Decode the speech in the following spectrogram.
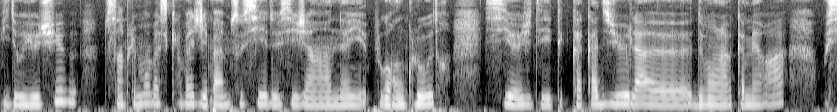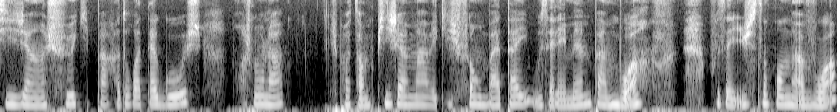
vidéos YouTube, tout simplement parce qu'en fait, j'ai pas à me soucier de si j'ai un œil plus grand que l'autre, si euh, j'ai des, caca d'yeux là euh, devant la caméra, ou si j'ai un cheveu qui part à droite, à gauche. Franchement, là, je être en pyjama avec les cheveux en bataille, vous allez même pas me voir, vous allez juste entendre ma voix.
